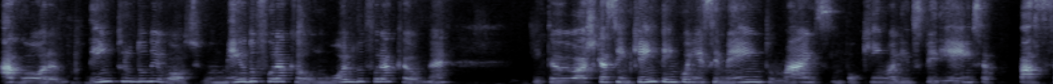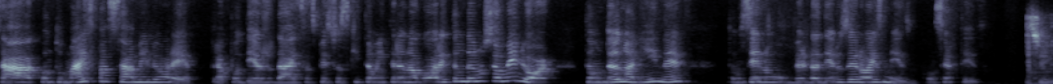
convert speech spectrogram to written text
agora, dentro do negócio, no meio do furacão, no olho do furacão, né? Então, eu acho que, assim, quem tem conhecimento, mais um pouquinho ali de experiência, passar, quanto mais passar, melhor é, para poder ajudar essas pessoas que estão entrando agora e estão dando o seu melhor, estão dando ali, né? Estão sendo verdadeiros heróis mesmo, com certeza. Sim.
